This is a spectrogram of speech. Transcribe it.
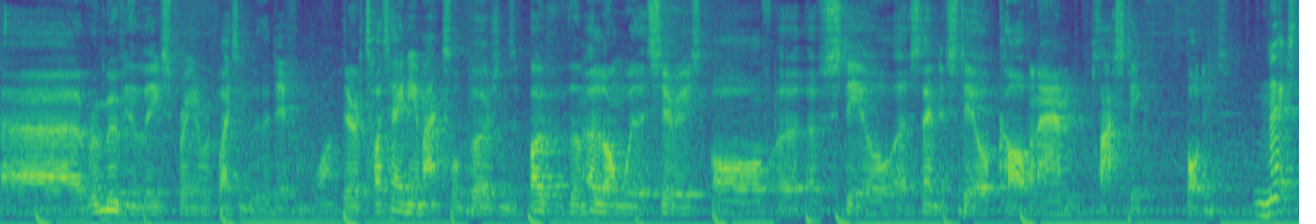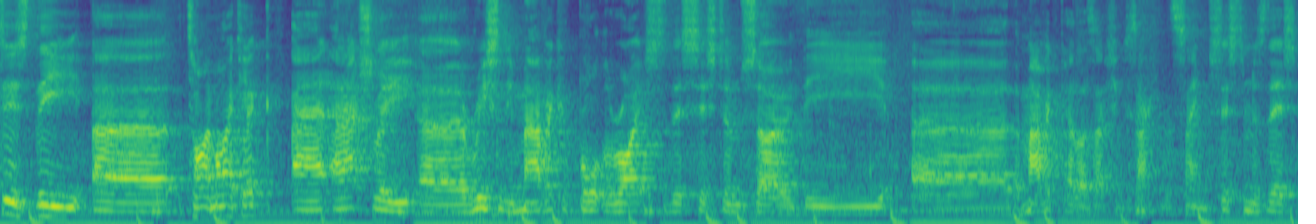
uh, removing the leaf spring and replacing it with a different one. There are titanium axle versions of both of them, along with a series of, uh, of steel, uh, stainless steel, carbon and plastic bodies. Next is the uh, Time iClic, and, and actually uh, recently Mavic have bought the rights to this system, so the uh, the Mavic pedal is actually exactly the same system as this.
